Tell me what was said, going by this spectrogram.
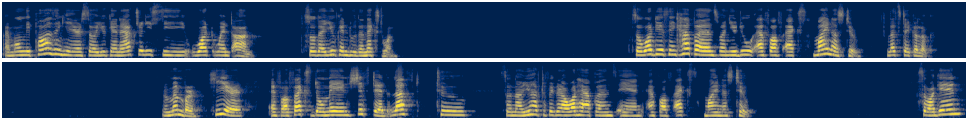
I'm only pausing here so you can actually see what went on so that you can do the next one. So what do you think happens when you do f of x minus 2? Let's take a look. Remember, here, f of x domain shifted left 2 so now you have to figure out what happens in f of x minus 2. So again,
